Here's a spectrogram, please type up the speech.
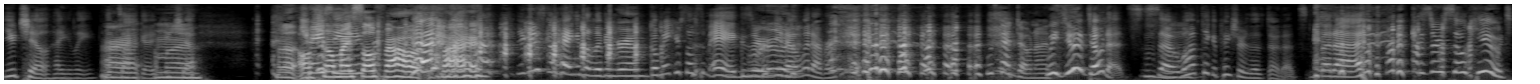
You chill, Haley. It's All all, good. good. I'm you gonna, chill. I'm gonna, I'll Tracy. show myself out. Bye. You can just go hang in the living room. Go make yourself some eggs or, you know, whatever. We've got donuts. we do have donuts. So we'll have to take a picture of those donuts. But, uh, cause they're so cute.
